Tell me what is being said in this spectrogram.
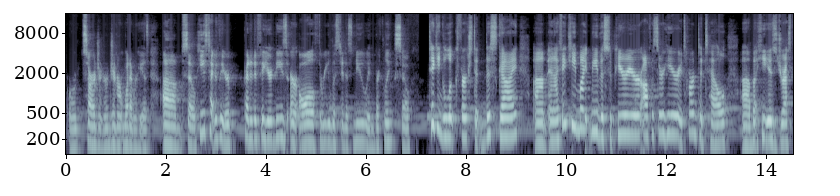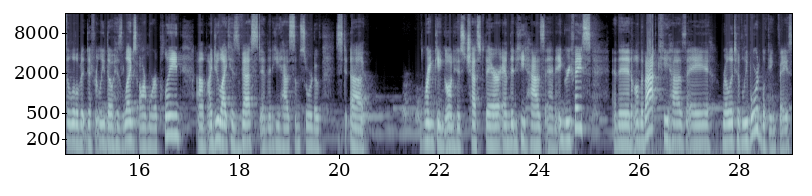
or sergeant or general, whatever he is. Um, so he's technically a repetitive figure. These are all three listed as new in Bricklink, so taking a look first at this guy, um, and I think he might be the superior officer here. It's hard to tell, uh, but he is dressed a little bit differently, though his legs are more plain. Um, I do like his vest, and then he has some sort of uh, ranking on his chest there, and then he has an angry face and then on the back, he has a relatively bored looking face.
